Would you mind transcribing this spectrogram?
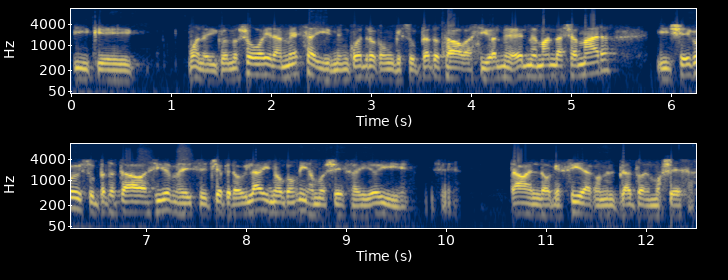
y que, bueno, y cuando yo voy a la mesa y me encuentro con que su plato estaba vacío, él me, él me manda a llamar y llego y su plato estaba vacío y me dice, che, pero Gladys no comía mollejas y hoy dice, estaba enloquecida con el plato de mollejas.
